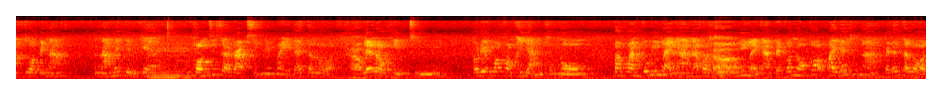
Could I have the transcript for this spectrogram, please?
ำตัวเป็นน้ำน้ำไม่เต็มแก้วอืมพร้อมที่จะรับสิ่งใหม่ ๆ ได้ตลอด ครับ และเราเห็นถึงเขาเรียกว่าความขยันของน้อง บางวันก็วิ่งหลายงานนะบางวันครับก็วิ่งหลายงาน แต่ก็น้องก็ไปได้ทุกงานไปได้ตลอด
